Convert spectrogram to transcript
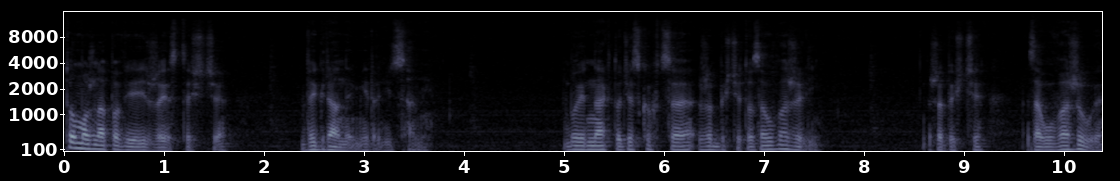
to można powiedzieć, że jesteście wygranymi rodzicami. Bo jednak to dziecko chce, żebyście to zauważyli, żebyście zauważyły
